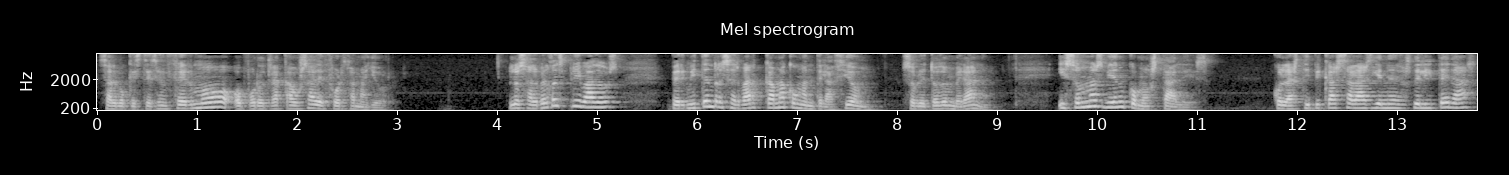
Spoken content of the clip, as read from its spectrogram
salvo que estés enfermo o por otra causa de fuerza mayor. Los albergues privados permiten reservar cama con antelación, sobre todo en verano, y son más bien como hostales, con las típicas salas llenas de literas,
